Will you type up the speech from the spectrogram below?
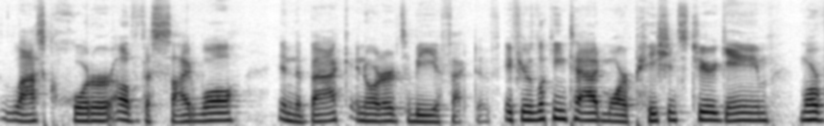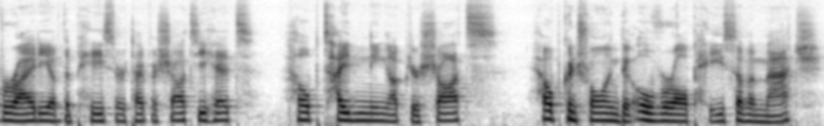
last quarter of the sidewall in the back in order to be effective. If you're looking to add more patience to your game, more variety of the pace or type of shots you hit, help tightening up your shots, help controlling the overall pace of a match,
